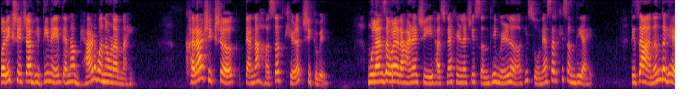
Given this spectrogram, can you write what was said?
परीक्षेच्या भीतीने त्यांना भ्याड बनवणार नाही. खरा शिक्षक त्यांना हसत खेळत शिकवेल. मुलांजवळ राहण्याची हसण्या खेळण्याची संधी मिळणं ही सोन्यासारखी संधी आहे. तिचा आनंद घ्यायचा.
